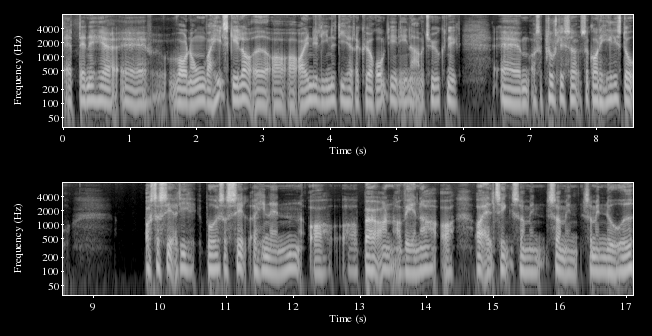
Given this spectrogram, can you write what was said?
at denne her, øh, hvor nogen var helt skilleret, og, og øjnene lignede de her, der kører rundt i en enarmet tyveknægt, øh, og så pludselig så, så går det hele i stå. Og så ser de både sig selv og hinanden og, og børn og venner og, og alting som en, som, en, som en nåde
